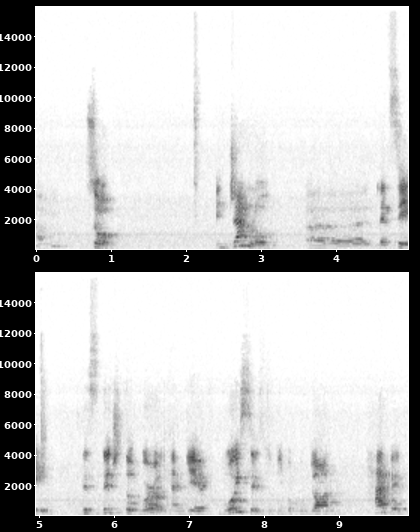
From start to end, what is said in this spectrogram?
Um, so, in general, uh, let's say this digital world can give voices to people who don't have it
